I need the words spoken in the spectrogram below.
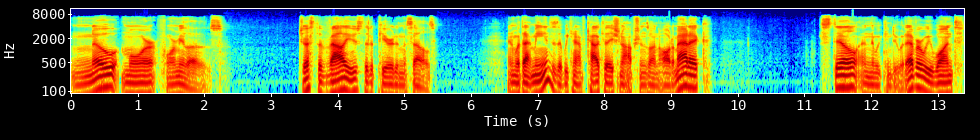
no more formulas just the values that appeared in the cells. And what that means is that we can have calculation options on automatic, still, and then we can do whatever we want,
